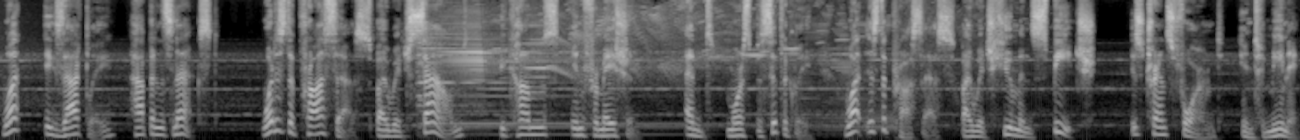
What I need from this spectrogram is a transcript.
What exactly happens next? What is the process by which sound becomes information? And more specifically, what is the process by which human speech is transformed into meaning?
